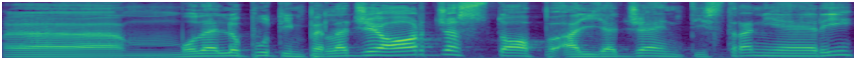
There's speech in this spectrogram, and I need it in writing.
Uh, modello Putin per la Georgia, stop agli agenti stranieri,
